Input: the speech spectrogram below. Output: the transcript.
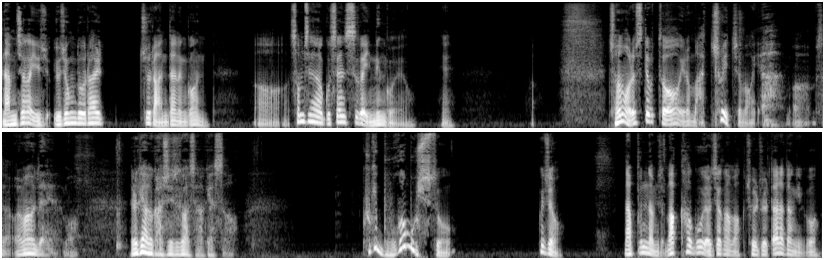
남자가 요, 요 정도를 할 줄 안다는 건, 어, 섬세하고 센스가 있는 거예요. 저는 어렸을 때부터 이런 마초 있죠. 막, 야, 뭐, 무슨, 얼마면 돼. 뭐, 이렇게 하면 갈 수 있을 거라 생각했어. 그게 뭐가 멋있어? 그죠? 나쁜 남자 막 하고 여자가 막 졸졸 따라다니고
